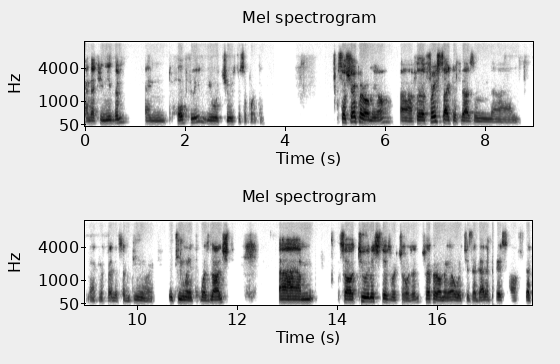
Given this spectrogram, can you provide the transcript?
and that you need them and hopefully you would choose to support them. So Sherpa Romeo, uh, for the first cycle 2017 um, or 18 when it was launched, um, so two initiatives were chosen, Sherpa Romeo, which is a database of that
